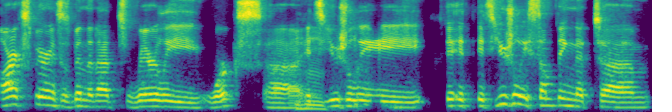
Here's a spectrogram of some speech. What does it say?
Our experience has been that that rarely works. Uh, mm-hmm. It's usually it, it's usually something that um,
